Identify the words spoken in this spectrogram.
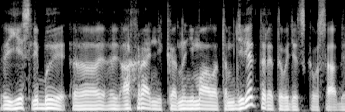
если бы э, охранника нанимала там директор этого детского сада,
